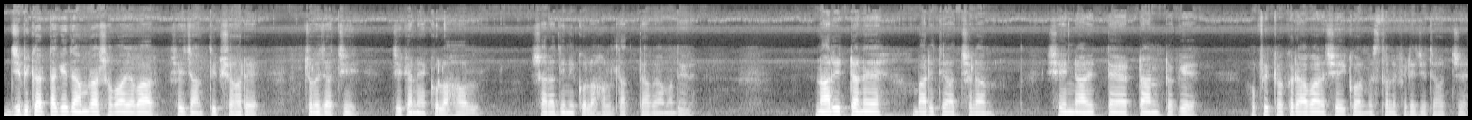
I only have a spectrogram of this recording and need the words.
জীবিকার তাগিদে আমরা সবাই আবার সেই যান্ত্রিক শহরে চলে যাচ্ছি, যেখানে কোলাহল, সারাদিনই কোলাহল থাকতে হবে আমাদের। নারীর টানে বাড়িতে আসছিলাম, সেই নারীর টানটাকে উপেক্ষা করে আবার সেই কর্মস্থলে ফিরে যেতে হচ্ছে।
